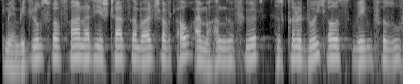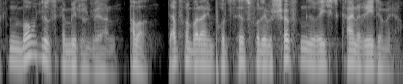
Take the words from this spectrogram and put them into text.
Im Ermittlungsverfahren hat die Staatsanwaltschaft auch einmal angeführt, es könne durchaus wegen versuchten Mordes ermittelt werden. Aber davon war dann im Prozess vor dem Schöffengericht keine Rede mehr.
